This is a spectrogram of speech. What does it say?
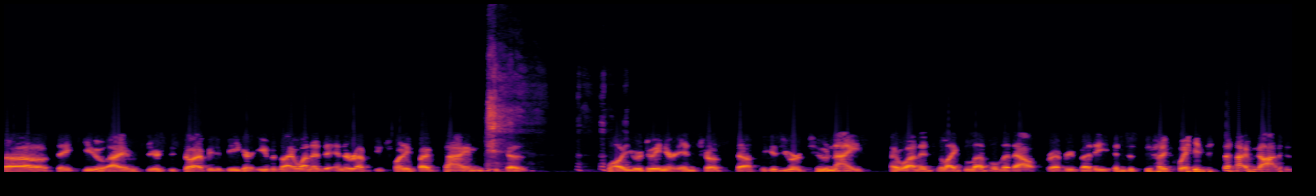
Oh, thank you. I am seriously so happy to be here, even though I wanted to interrupt you 25 times because while you were doing your intro stuff, because you were too nice. I wanted to like level it out for everybody and just be like, wait, I'm not as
